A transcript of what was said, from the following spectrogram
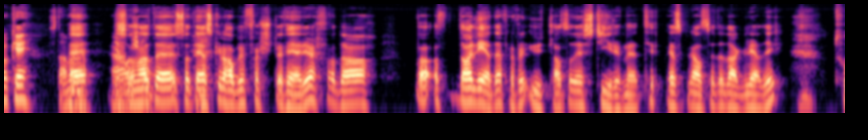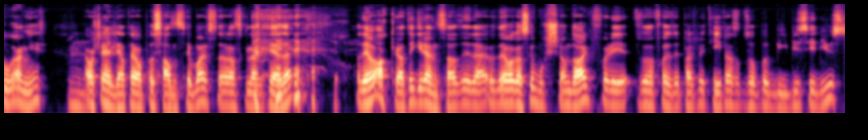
OK. Stemmer Eh, sånn at, eh, så at jeg skulle ha min første ferie. Og da, da, da leder jeg fra fra utlandet, så det er styremøter. Jeg skulle ansette daglig leder to ganger. Jeg var så heldig at jeg var på Zanzibar, så det var ganske langt nede. Og det var akkurat i grensa til det. Det var ganske morsom dag, fordi for å perspektiv, jeg satt så på BBC News.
